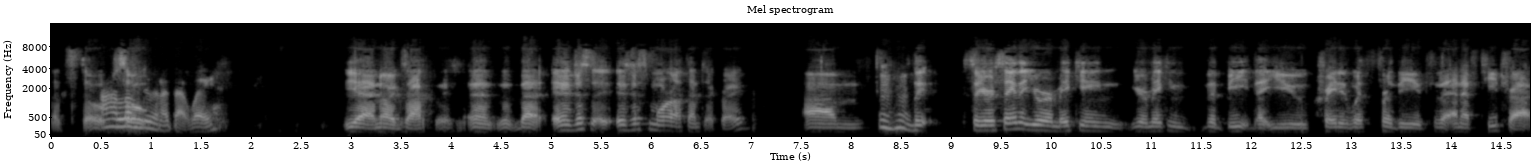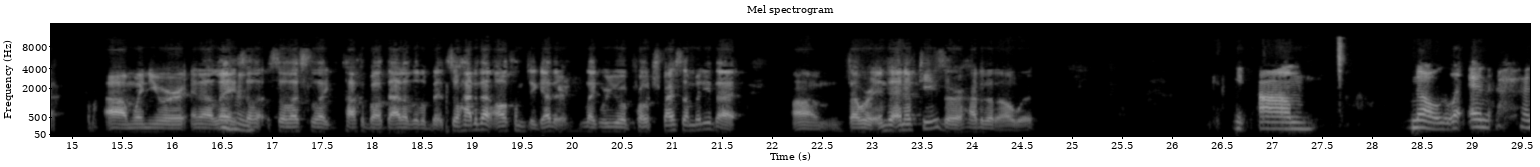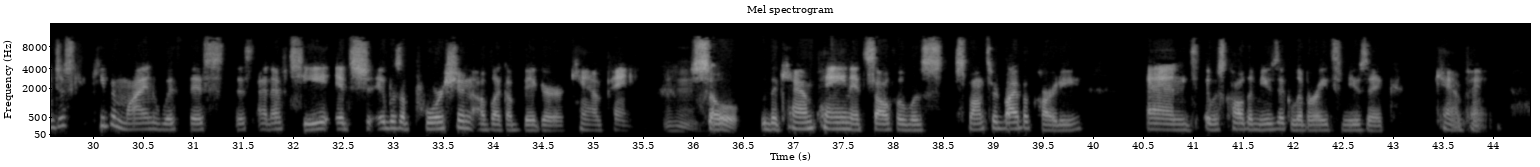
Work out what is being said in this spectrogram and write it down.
That's so. I love so, doing it that way. Yeah, no, exactly, and that and it just it's just more authentic, right? Um, mm-hmm so you're saying that you were making you're making the beat that you created with for the for the NFT track um, when you were in LA. Mm-hmm. So so let's like talk about that a little bit. So how did that all come together? Like, were you approached by somebody that um, that were into NFTs, or how did that all work? Um, No, and and just keep in mind with this this NFT, it's it was a portion of like a bigger campaign. Mm-hmm. So the campaign itself, it was sponsored by Bacardi, and it was called the Music Liberates Music campaign.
